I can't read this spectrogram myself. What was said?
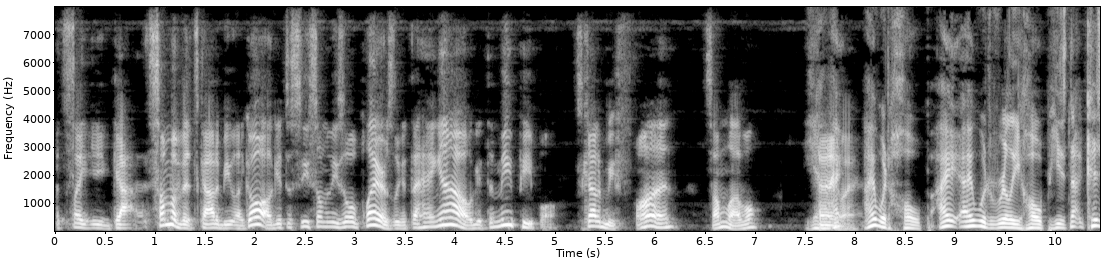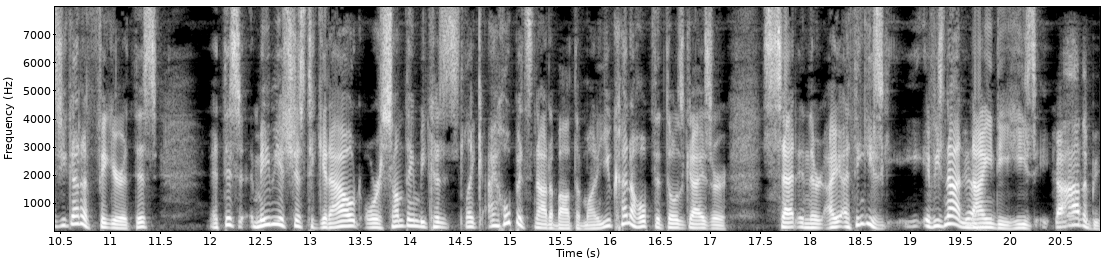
it's like you got some of it's got to be like, oh, I'll get to see some of these old players. I'll get to hang out. I'll get to meet people. It's got to be fun, some level. Yeah, Anyway. I, I would hope. I, I would really hope he's not because you got to figure at this, at this. Maybe it's just to get out or something. Because like I hope it's not about the money. You kind of hope that those guys are set in their. I, I think he's if he's not Yeah. ninety, he's Got to be.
